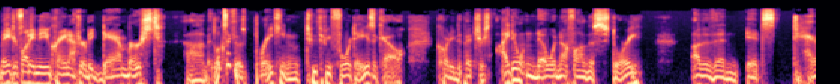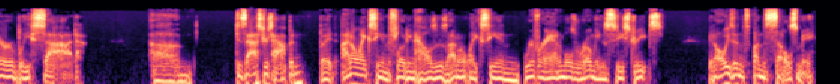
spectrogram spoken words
major flooding in the Ukraine after a big dam burst. Um, it looks like it was breaking two, three, four days ago, according to pictures. I don't know enough on this story other than it's terribly sad. Um, disasters happen, but I don't like seeing floating houses. I don't like seeing river animals roaming the city streets. It always un- unsettles me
